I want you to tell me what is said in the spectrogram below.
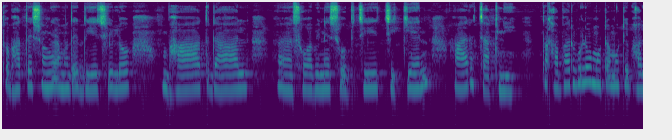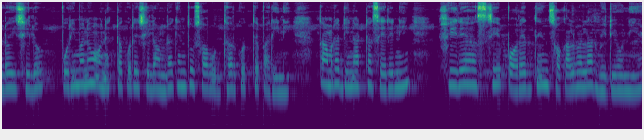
তো ভাতের সঙ্গে আমাদের দিয়েছিল ভাত, ডাল সোয়াবিনের সবজি, চিকেন আর চাটনি। তো খাবারগুলো মোটামুটি ভালোই ছিল। পরিমাণেও অনেকটা করে ছিল আমরা কিন্তু সব উদ্ধার করতে পারিনি। তো আমরা ডিনারটা সেরে নিই, ফিরে আসছি পরের দিন সকালবেলার ভিডিও নিয়ে।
